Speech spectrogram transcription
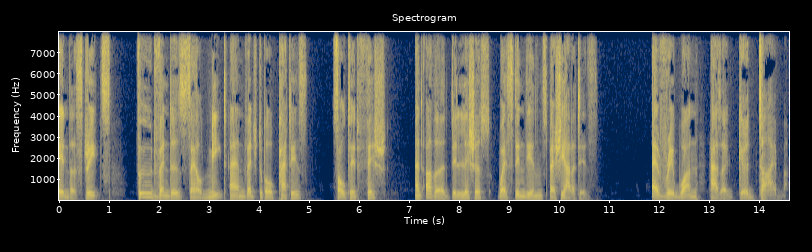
In the streets, food vendors sell meat and vegetable patties, salted fish, and other delicious West Indian specialities. Everyone has a good time.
